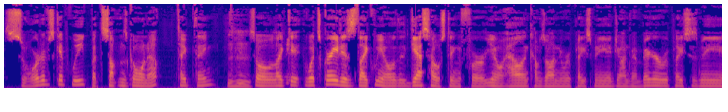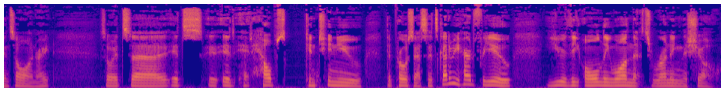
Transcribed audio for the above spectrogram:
sort of skip week, but something's going up type thing. Mm-hmm. So like it, what's great is like you know the guest hosting for you know Alan comes on and replaces me, and John Van Bigger replaces me, and so on, right? So it's uh it's it it, it helps continue the process. It's got to be hard for you. You're the only one that's running the show.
